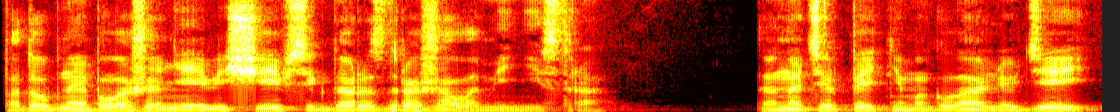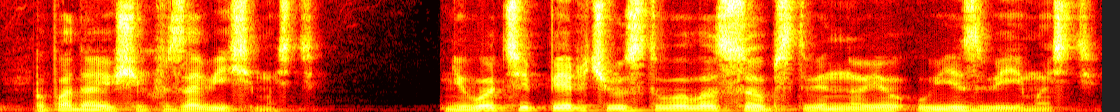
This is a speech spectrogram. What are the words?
Подобное положение вещей всегда раздражало министра. Она терпеть не могла людей, попадающих в зависимость. И вот теперь чувствовала собственную уязвимость.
